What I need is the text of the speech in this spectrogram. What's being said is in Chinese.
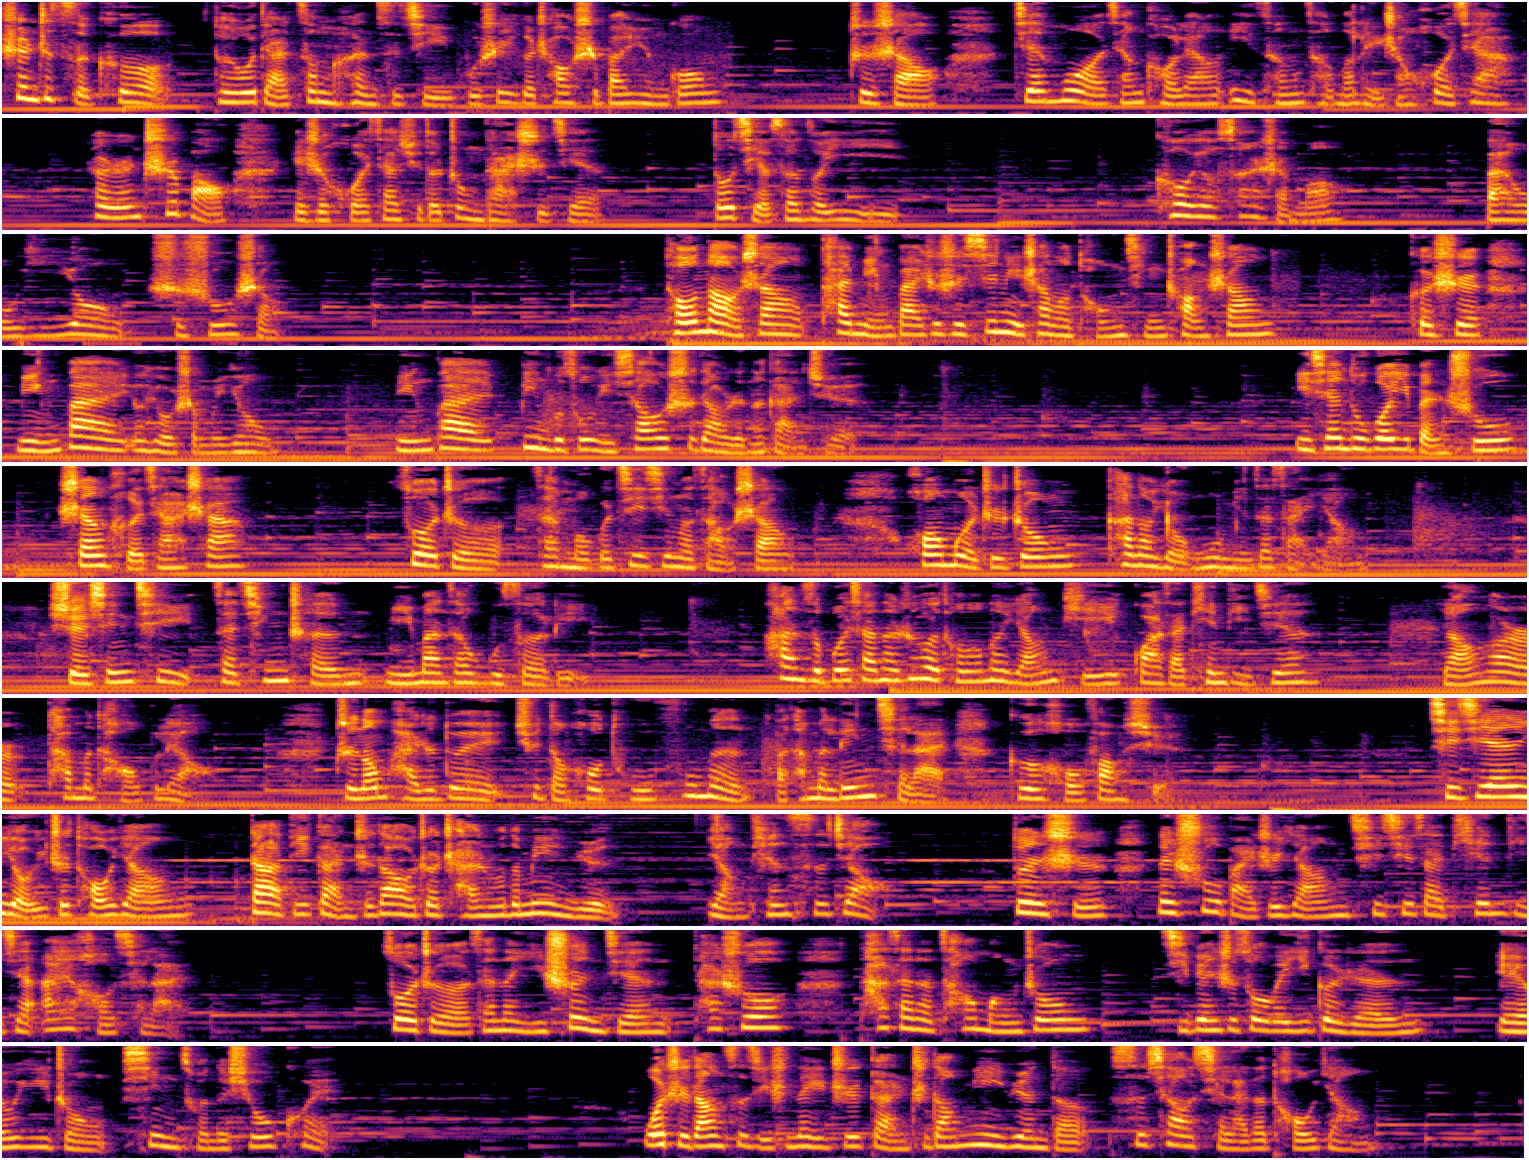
甚至此刻都有点憎恨自己不是一个超市搬运工，至少缄默将口粮一层层的垒上货架。让人吃饱也是活下去的重大事件，都且算作意义。可又算什么？百无一用是书生。头脑上太明白这是心理上的同情创伤，可是明白又有什么用？明白并不足以消失掉人的感觉。以前读过一本书《山河袈裟》，作者在某个寂静的早上，荒漠之中看到有牧民在宰羊。血腥气在清晨弥漫在雾色里，汉子剥下那热腾腾的羊皮挂在天地间，羊儿他们逃不了，只能排着队去等候屠夫们把他们拎起来割喉放血。期间有一只头羊，大抵感知到这孱弱的命运，仰天嘶叫，顿时那数百只羊凄凄在天地间哀嚎起来。作者在那一瞬间，他说他在那苍茫中，即便是作为一个人。也有一种幸存的羞愧。我只当自己是那只感知到命运的嘶叫起来的头羊。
